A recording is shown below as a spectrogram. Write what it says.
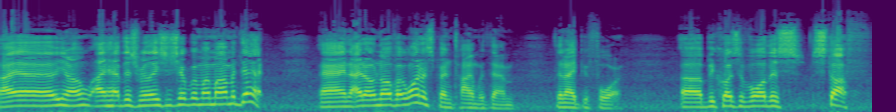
I, uh, you know, I have this relationship with my mom and dad, and I don't know if I want to spend time with them the night before uh, because of all this stuff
